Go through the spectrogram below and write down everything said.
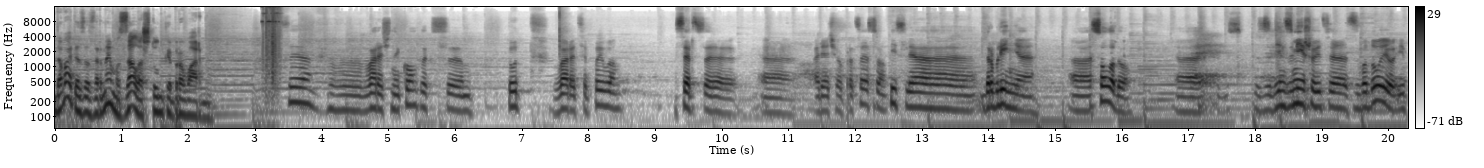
Давайте зазирнемо за лаштунки броварні. Це е, варочний комплекс. Е, Тут вариться пиво, серце е, гарячого процесу. Після дробління солоду він змішується з водою і,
